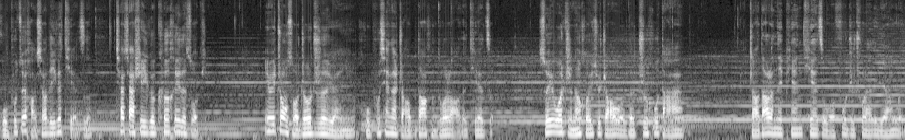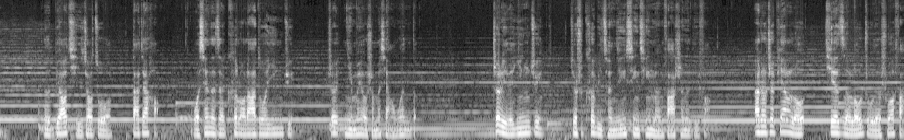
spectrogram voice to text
虎扑最好笑的一个帖子，恰恰是一个科黑的作品。因为众所周知的原因，虎扑现在找不到很多老的帖子，所以我只能回去找我的知乎答案。找到了那篇帖子，我复制出来的原文，它的标题叫做。大家好，我现在在科罗拉多英郡，这你们有什么想问的？这里的英郡就是科比曾经性侵门发生的地方。按照这篇楼帖子楼主的说法，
